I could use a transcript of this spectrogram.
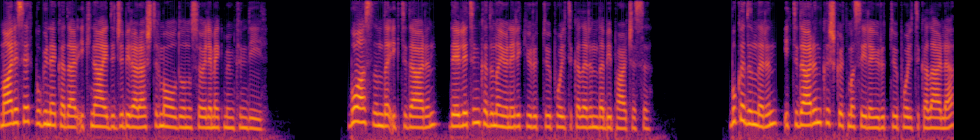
Maalesef bugüne kadar ikna edici bir araştırma olduğunu söylemek mümkün değil. Bu aslında iktidarın, devletin kadına yönelik yürüttüğü politikaların da bir parçası. Bu kadınların, iktidarın kışkırtmasıyla yürüttüğü politikalarla,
